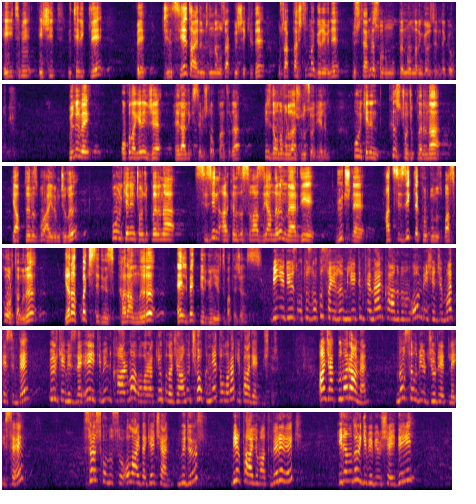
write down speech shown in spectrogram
eğitimi eşit, nitelikli ve cinsiyet ayrımcılığından uzak bir şekilde uzaklaştırma görevini üstlenme sorumluluklarını onların gözlerinde gördük. Müdür bey okula gelince helallik istemiş toplantıda. Biz de ona buradan şunu söyleyelim. Bu ülkenin kız çocuklarına yaptığınız bu ayrımcılığı, bu ülkenin çocuklarına sizin arkanızı sıvazlayanların verdiği güçle, hadsizlikle kurduğunuz baskı ortamını yaratmak istediğiniz karanlığı elbet bir gün yırtıp atacağız. 1739 sayılı Milli Eğitim Temel Kanunu'nun 15. maddesinde ülkemizde eğitimin karma olarak yapılacağını çok net olarak ifade etmiştir. Ancak buna rağmen nasıl bir cüretle ise söz konusu olayda geçen müdür bir talimat vererek inanılır gibi bir şey değil,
